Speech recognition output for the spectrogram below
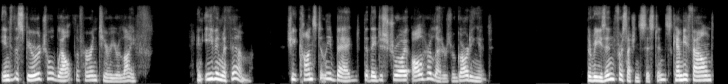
into the spiritual wealth of her interior life. And even with them, she constantly begged that they destroy all her letters regarding it. The reason for such insistence can be found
